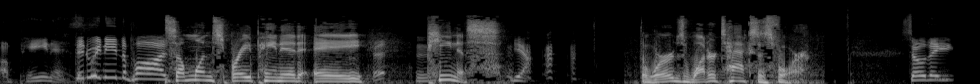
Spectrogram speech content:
a, a penis? Did we need the pause? Someone spray painted a penis. yeah. The words, "water taxes for? So they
